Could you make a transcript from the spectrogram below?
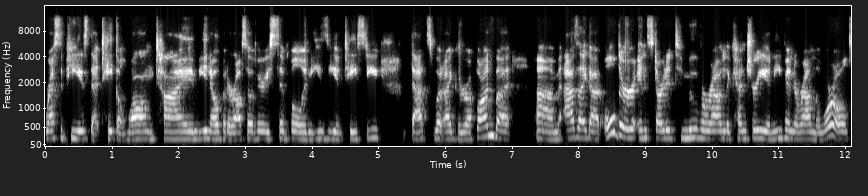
recipes that take a long time, you know, but are also very simple and easy and tasty. That's what I grew up on. But um, as I got older and started to move around the country and even around the world,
